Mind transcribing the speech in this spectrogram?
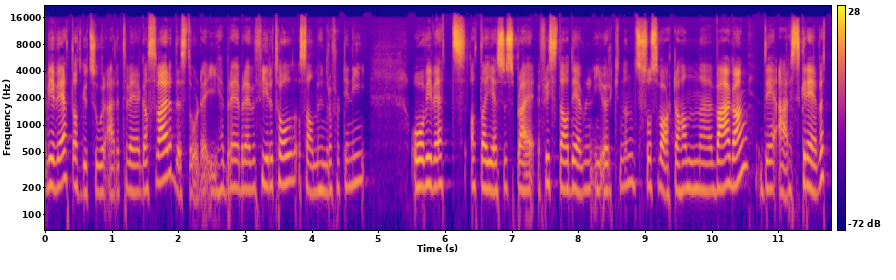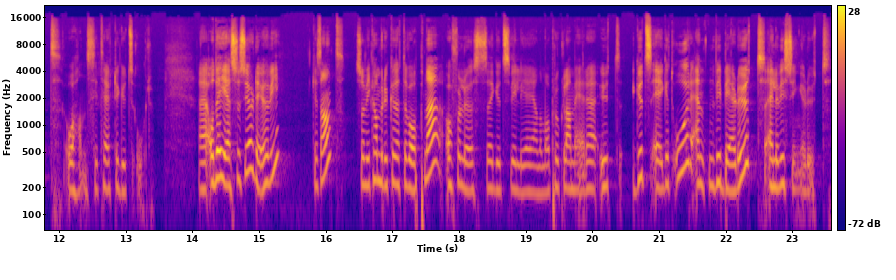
Vi vet at Guds ord er et tvega sverd. Det står det i Hebreerbrevet 4,12 og Salme 149. Og vi vet at da Jesus ble frista av djevelen i ørkenen, så svarte han eh, hver gang 'det er skrevet', og han siterte Guds ord. Eh, og det Jesus gjør, det gjør vi. ikke sant? Så vi kan bruke dette våpenet og forløse Guds vilje gjennom å proklamere ut Guds eget ord, enten vi ber det ut, eller vi synger det ut.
